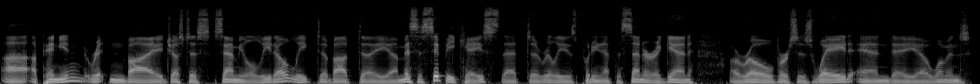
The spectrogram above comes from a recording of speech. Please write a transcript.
uh, opinion written by Justice Samuel Alito, leaked about a, uh Mississippi case that uh, really is putting at the center again a Roe versus Wade and a, uh woman's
